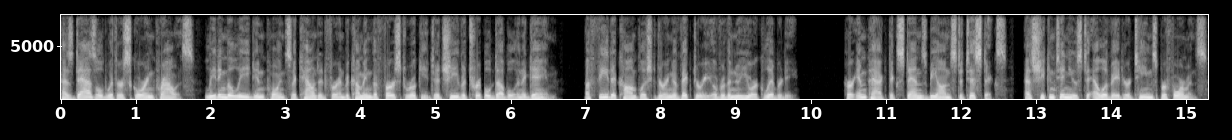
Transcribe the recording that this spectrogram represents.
has dazzled with her scoring prowess, leading the league in points accounted for and becoming the first rookie to achieve a triple-double in a game, a feat accomplished during a victory over the New York Liberty. Her impact extends beyond statistics, as she continues to elevate her team's performance,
